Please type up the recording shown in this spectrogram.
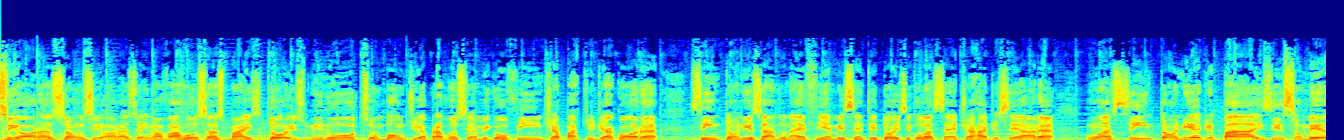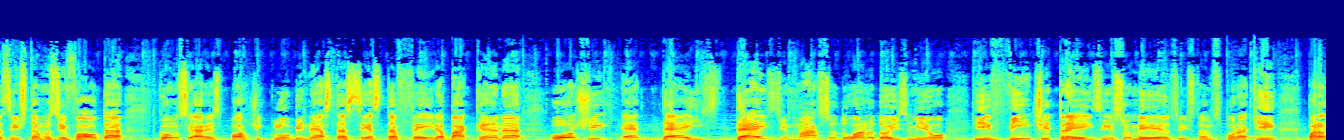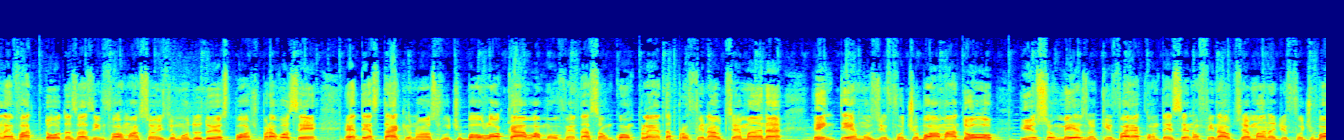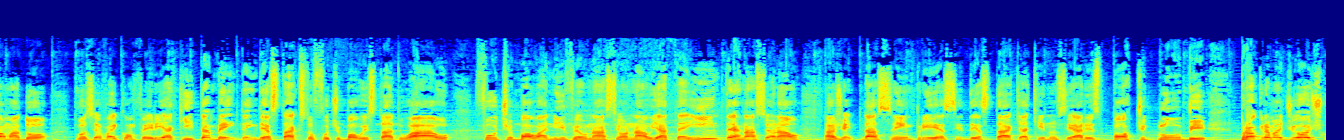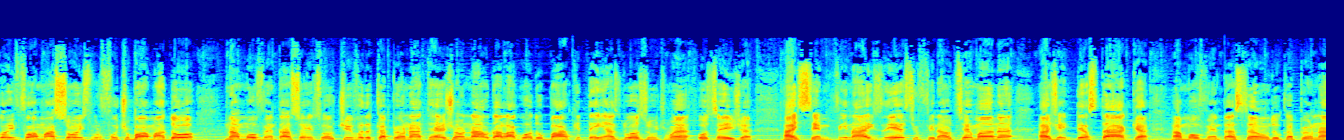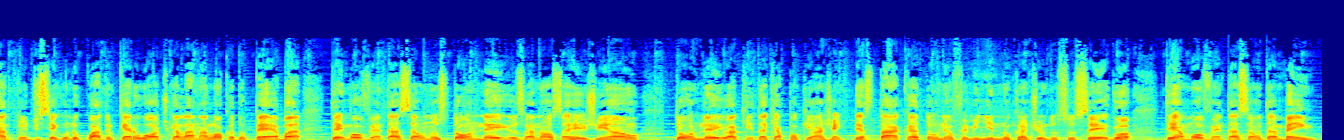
11 horas, 11 horas em Nova Russas, mais dois minutos. Um bom dia para você, amigo ouvinte. A partir de agora, sintonizado na FM 102,7, a Rádio Ceará. Uma sintonia de paz, isso mesmo. Estamos de volta com o Ceará Esporte Clube nesta sexta-feira bacana. Hoje é 10, 10 de março do ano 2023. Isso mesmo, estamos por aqui para levar todas as informações do mundo do esporte para você. É destaque o nosso futebol local, a movimentação completa para o final de semana em termos de futebol amador. Isso mesmo que vai acontecer no final de semana de futebol amador, você vai conferir aqui. Também tem destaques do futebol estadual, futebol a nível nacional e até internacional. A gente dá sempre esse destaque aqui no Esporte Clube. Programa de hoje com informações para o futebol amador na movimentação esportiva do Campeonato Regional da Lagoa do Barro, que tem as duas últimas, ou seja, as semifinais neste final de semana. A gente destaca a movimentação do Campeonato de Segundo Quadro Quero Ótica lá na Loca do Peba. Tem movimentação nos torneios da nossa região. Torneio aqui, daqui a pouquinho a gente destaca torneio feminino no Cantinho do Sossego. Tem a movimentação também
